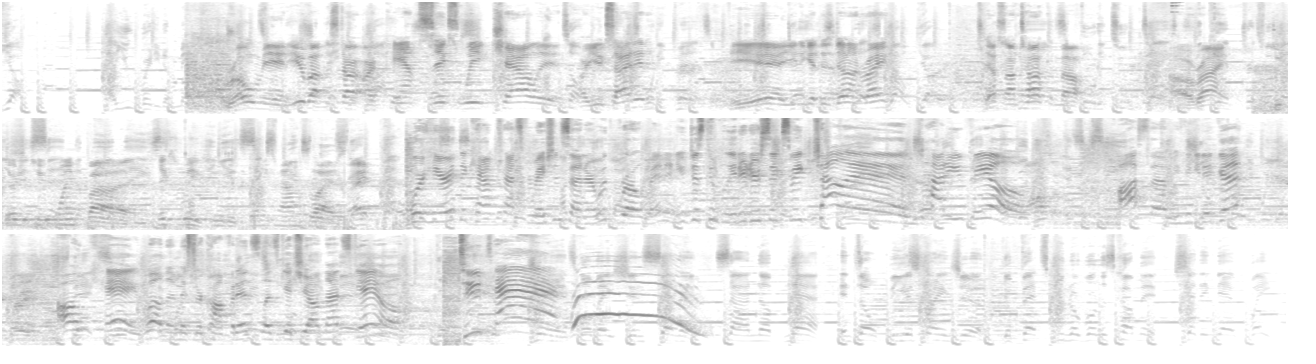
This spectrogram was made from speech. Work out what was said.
Yo, are you ready to make Roman, you about to start our camp six week challenge. Are you excited? Yeah, you need to get this done, right? That's what I'm talking about. All right. 232.5. In six weeks, you will be 20 pounds lighter, right? We're here at the Camp Transformation Center with Roman, and you've just completed your six week challenge. How do you feel? Awesome. You think you did good? Okay, well then, Mr. Confidence, let's get you on that scale. 210! Sign up now and don't be a stranger. Your vet's funeral is coming, shedding that weight.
